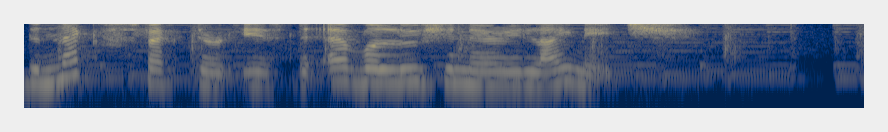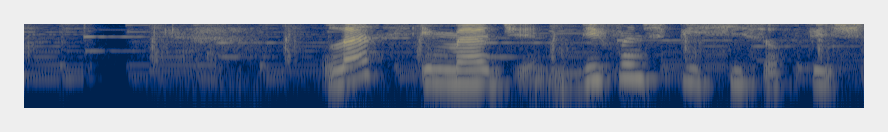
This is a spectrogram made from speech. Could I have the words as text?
The next factor is the evolutionary lineage. Let's imagine different species of fish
